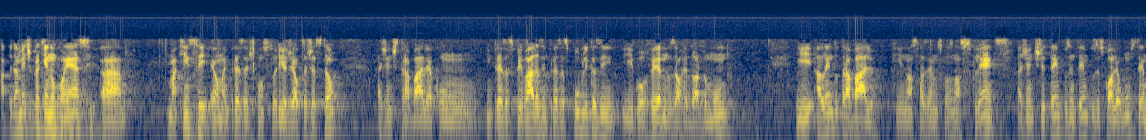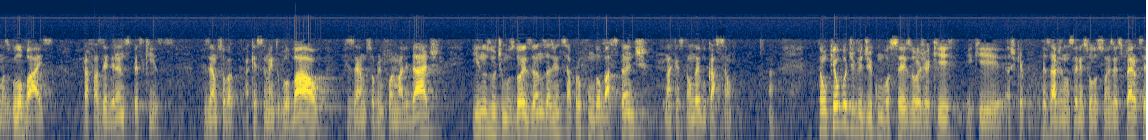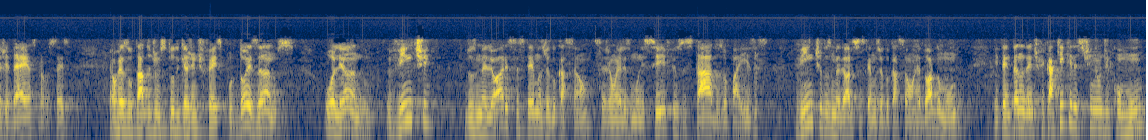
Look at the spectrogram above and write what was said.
Rapidamente, para quem não conhece, a McKinsey é uma empresa de consultoria de alta gestão. A gente trabalha com empresas privadas, empresas públicas e, e, governos ao redor do mundo. E além do trabalho que nós fazemos com os nossos clientes, a gente de tempos em tempos escolhe alguns temas globais para fazer grandes pesquisas. Fizemos sobre aquecimento global, fizemos sobre informalidade e nos últimos dois anos a gente se aprofundou bastante na questão da educação. Então, o que eu vou dividir com vocês hoje aqui, e que acho que apesar de não serem soluções, eu espero que sejam ideias para vocês, é o resultado de um estudo que a gente fez por dois anos, olhando 20 dos melhores sistemas de educação, sejam eles municípios, estados ou países, 20 dos melhores sistemas de educação ao redor do mundo, e tentando identificar o que, que eles tinham de comum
